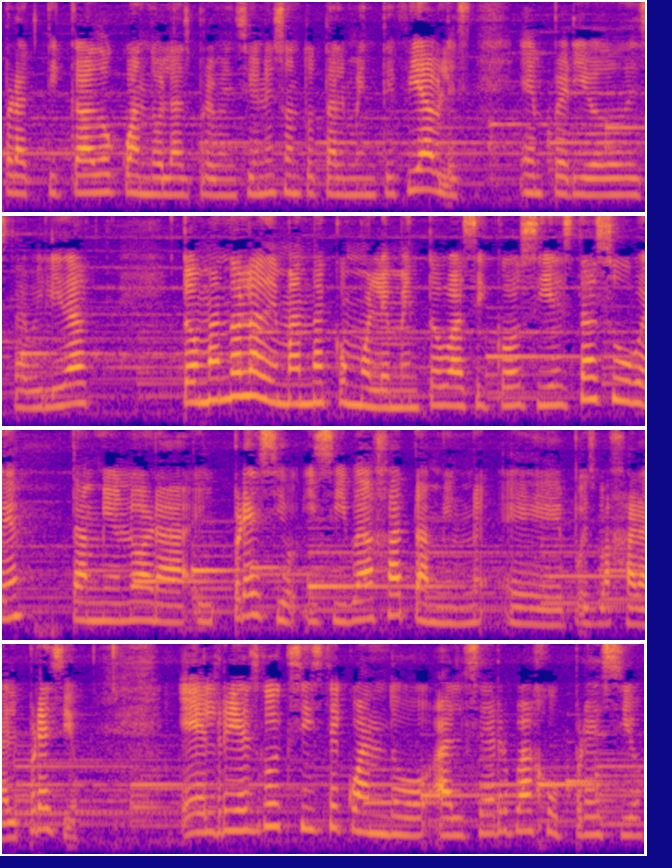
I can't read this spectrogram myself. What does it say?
practicado cuando las prevenciones son totalmente fiables en periodo de estabilidad. Tomando la demanda como elemento básico, si ésta sube, también lo hará el precio y si baja, también eh, pues bajará el precio. El riesgo existe cuando al ser bajo precio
